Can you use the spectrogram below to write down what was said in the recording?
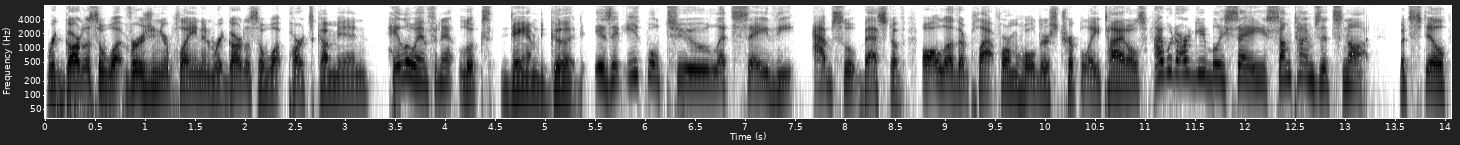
Regardless of what version you're playing and regardless of what parts come in Halo Infinite looks damned good. Is it equal to, let's say, the absolute best of all other platform holders' AAA titles? I would arguably say sometimes it's not. But still,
